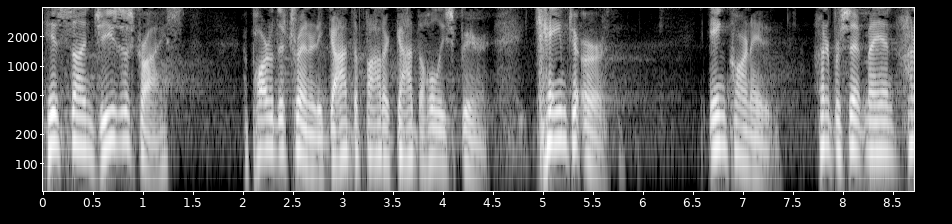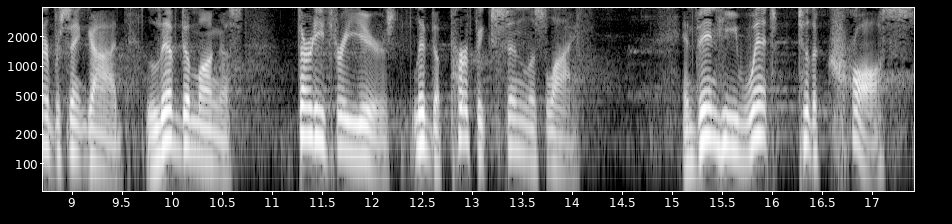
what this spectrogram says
His son, Jesus Christ, a part of the Trinity, God the Father, God the Holy Spirit, came to earth, incarnated, 100% man, 100% God, lived among us 33 years, lived a perfect sinless life. And then he went to the cross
